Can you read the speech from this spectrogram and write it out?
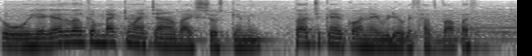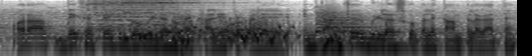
तो hey guys welcome back to my channel वाइक सोस्ट गेमिंग तो आ चुके हैं एक और नई वीडियो के साथ वापस। और आप देख सकते हैं कि दो बिल्डर हमें खाली तो पहले इन कामचोर बिल्डर्स को पहले काम पे लगाते हैं।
